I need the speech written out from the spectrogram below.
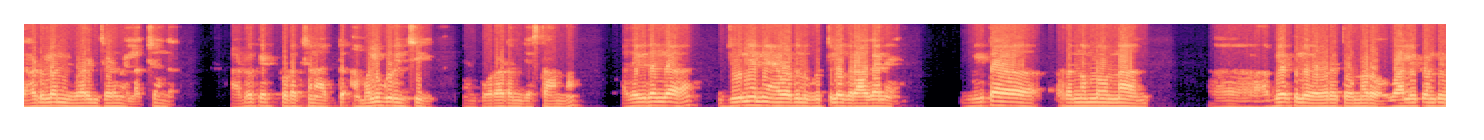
దాడులను నివారించడమే లక్ష్యంగా అడ్వకేట్ ప్రొటెక్షన్ యాక్ట్ అమలు గురించి నేను పోరాటం చేస్తా ఉన్నా. అదేవిధంగా జూనియర్ న్యాయవాదులు వృత్తిలోకి రాగానే మిగతా రంగంలో ఉన్న అభ్యర్థులు ఎవరైతే ఉన్నారో వాళ్ళు ఎటువంటి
